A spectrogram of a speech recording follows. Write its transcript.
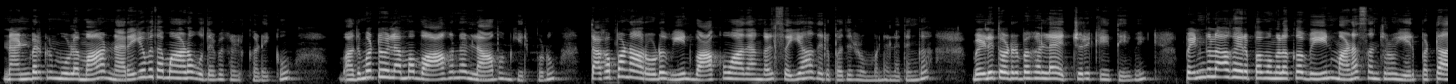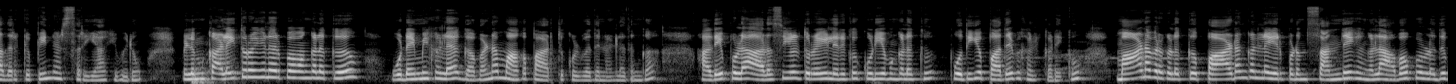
நண்பர்கள் மூலமாக நிறைய விதமான உதவிகள் கிடைக்கும். அது மட்டும் இல்லாமல் வாகன லாபம் ஏற்படும். தகப்பனாரோடு வீண் வாக்குவாதங்கள் செய்யாதிருப்பது ரொம்ப நல்லதுங்க. வெளி தொடர்புகளில் எச்சரிக்கை தேவை. பெண்களாக இருப்பவங்களுக்கு வீண் மனசஞ்சலம் ஏற்பட்டு அதற்கு பின்னர் சரியாகிவிடும். மேலும் கலைத்துறையில் இருப்பவங்களுக்கு உடைமைகளை கவனமாக பார்த்து கொள்வது நல்லதுங்க. அதே போல் அரசியல் துறையில் இருக்கக்கூடியவங்களுக்கு புதிய பதவிகள் கிடைக்கும். மாணவர்களுக்கு பாடங்களில் ஏற்படும் சந்தேகங்களை அவ்வப்பொழுது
